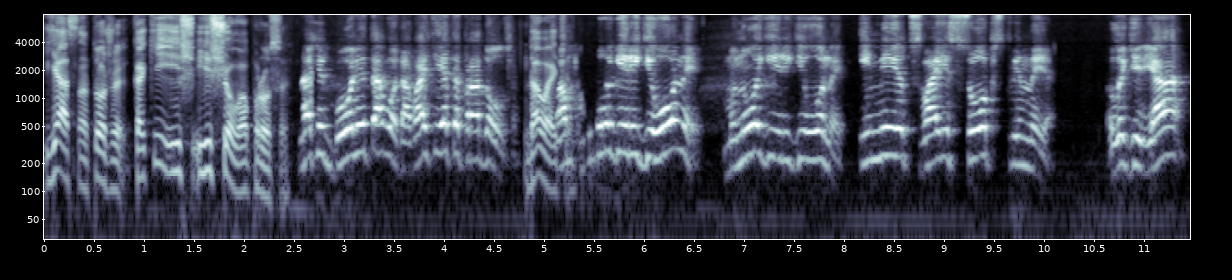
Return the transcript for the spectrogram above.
ясно тоже. Какие еще, вопросы? Значит, более того, давайте это продолжим. Давайте. Вам многие регионы, многие регионы имеют свои собственные лагеря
